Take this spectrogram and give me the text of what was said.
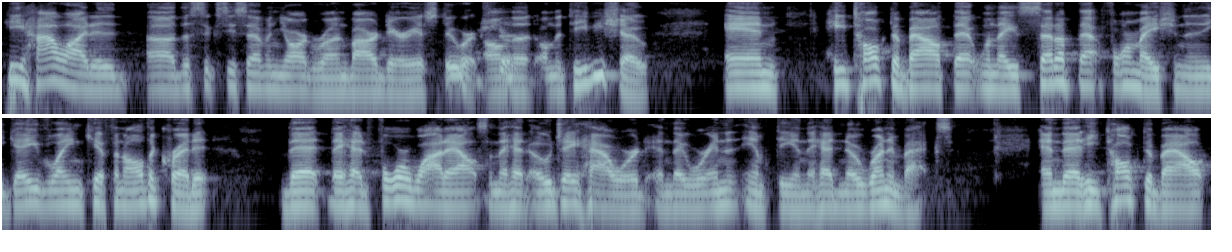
he highlighted uh, the 67 yard run by Darius Stewart sure. on the on the TV show, and he talked about that when they set up that formation, and he gave Lane Kiffin all the credit that they had four wideouts and they had OJ Howard and they were in an empty and they had no running backs, and that he talked about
